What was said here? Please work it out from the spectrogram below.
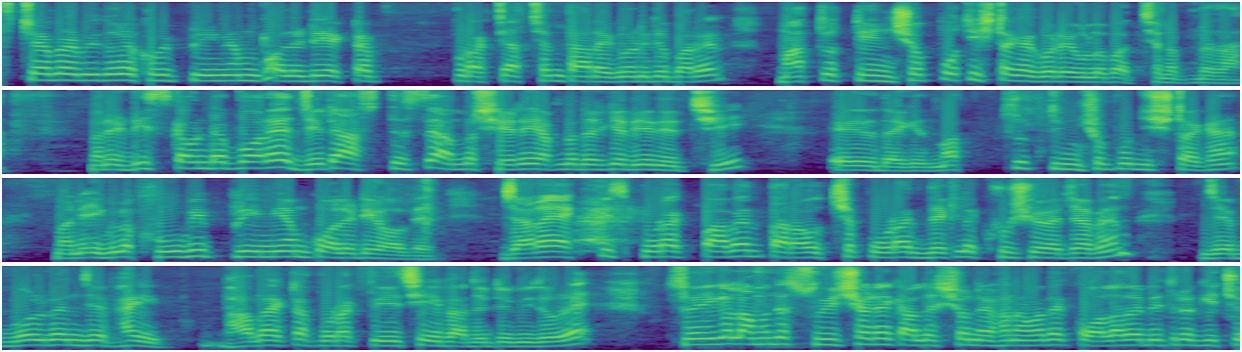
স্ট্যাপের ভিতরে খুবই প্রিমিয়াম কোয়ালিটি একটা প্রোডাক্ট চাচ্ছেন, তারা এগুলো নিতে পারেন। মাত্র তিনশো পঁচিশ টাকা করে এগুলো পাচ্ছেন আপনারা। মানে ডিসকাউন্টের পরে যেটা আসতেছে, আমরা সেটাই আপনাদেরকে দিয়ে দিচ্ছি। এই দেখেন মাত্র তিনশো পঁচিশ টাকা। মানে এগুলো খুবই প্রিমিয়াম কোয়ালিটি হবে। যারা এক পিস প্রোডাক্ট পাবেন তারা হচ্ছে প্রোডাক্ট দেখলে খুশি হয়ে যাবেন। যে বলবেন যে ভাই ভালো একটা প্রোডাক্ট পেয়েছি এই বাজেটের ভিতরে। সো এই এইগুলো আমাদের সুইট শার্টের কালেকশন এখন আমাদের কলারের ভিতরে কিছু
